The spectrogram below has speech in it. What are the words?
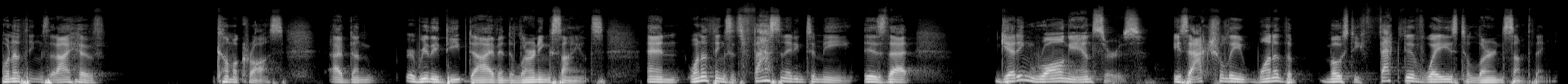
One of the things that I have come across, I've done a really deep dive into learning science. And one of the things that's fascinating to me is that getting wrong answers is actually one of the most effective ways to learn something.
